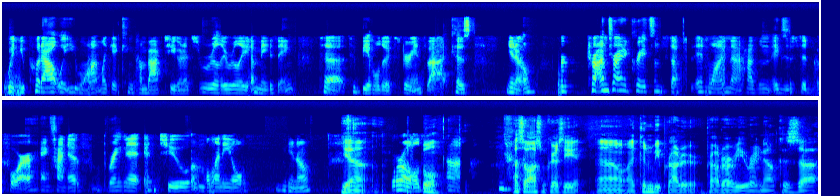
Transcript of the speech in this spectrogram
when you put out what you want, like it can come back to you, and it's really, really amazing to to be able to experience that because, you know, we're try- I'm trying to create some stuff in wine that hasn't existed before and kind of bring it into a millennial, you know, Yeah. world. Cool. Uh, That's awesome, Chrissy. Uh, I couldn't be prouder prouder of you right now because uh,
